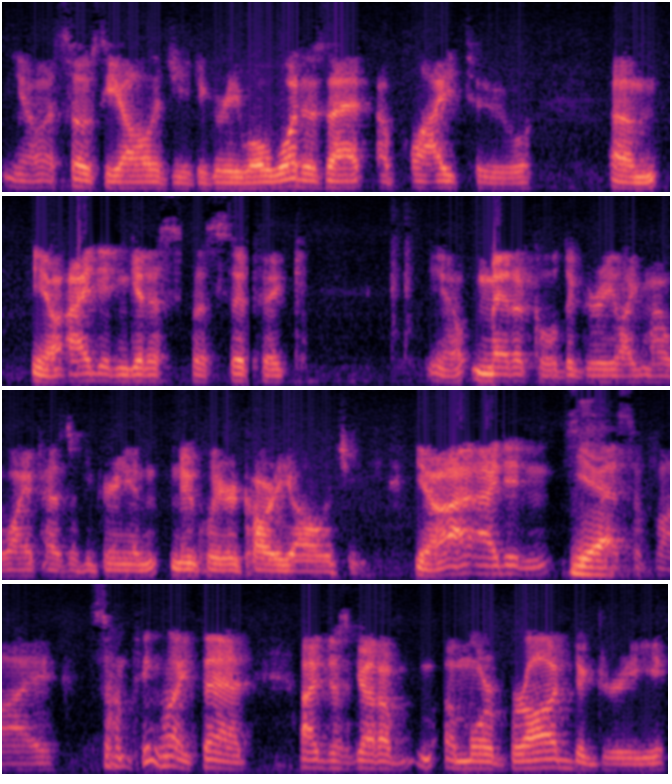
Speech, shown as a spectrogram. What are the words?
you know, a sociology degree. Well, what does that apply to? Um, you know, I didn't get a specific, you know, medical degree like my wife has a degree in nuclear cardiology. You know, I, I didn't yeah. specify something like that. I just got a, a more broad degree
